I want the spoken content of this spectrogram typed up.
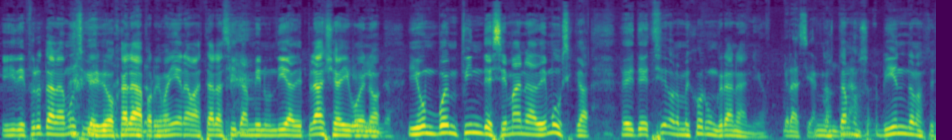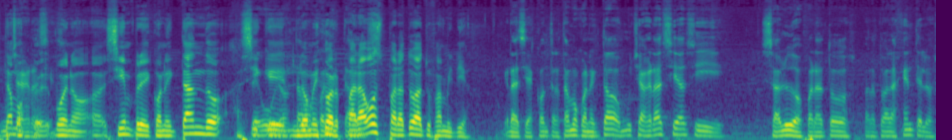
Y disfruta la música y ojalá, porque mañana va a estar así también un día de playa y Qué bueno, lindo. y un buen fin de semana de música. Eh, te deseo a lo mejor un gran año. Gracias. Nos contra. estamos viendo, nos estamos, eh, bueno, eh, siempre conectando, así Seguro, que lo mejor para vos, para toda tu familia. Gracias, contra. Estamos conectados. Muchas gracias y saludos para todos, para toda la gente, los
